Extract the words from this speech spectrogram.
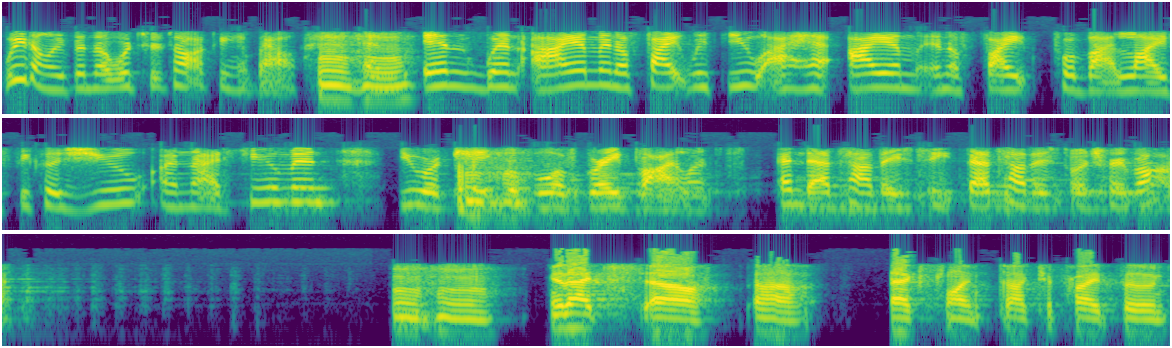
We don't even know what you're talking about. Mhm. And and when I am in a fight with you, I ha- I am in a fight for my life because you are not human. You are capable of great violence, and that's how they see. That's how they saw Trayvon. Mm hmm And That's uh, uh, excellent, Dr. Pride Boone.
